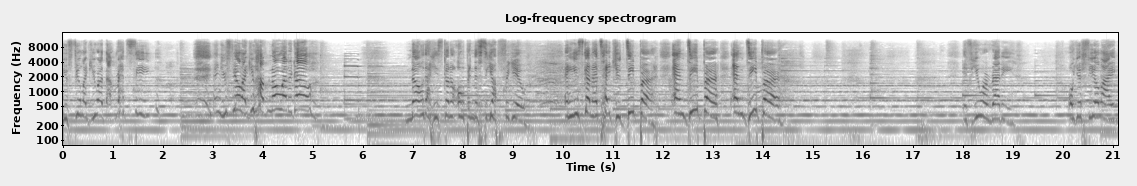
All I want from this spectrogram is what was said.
you feel like you're at that Red Sea, and you feel like you have nowhere to go, know that He's going to open the sea up for you and he's gonna take you deeper and deeper and deeper. If you are ready, or you feel like,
